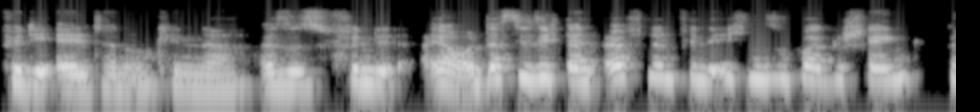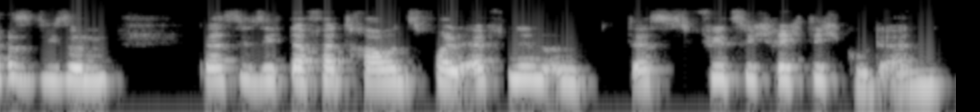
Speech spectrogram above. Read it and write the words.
für die Eltern und Kinder. Also es finde, ja, und dass sie sich dann öffnen, finde ich ein super Geschenk, dass die so ein, dass sie sich da vertrauensvoll öffnen und das fühlt sich richtig gut an.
